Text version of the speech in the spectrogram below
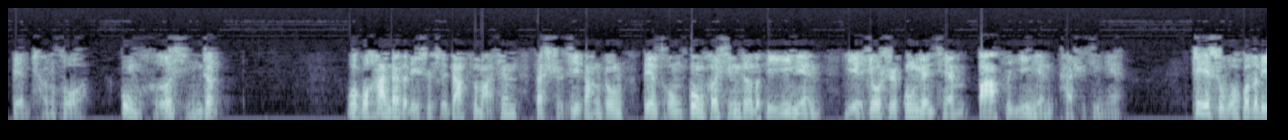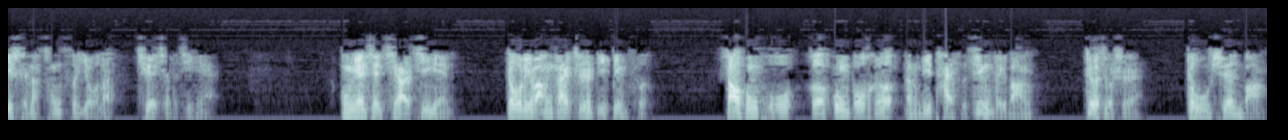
便称作共和行政。我国汉代的历史学家司马迁在《史记》当中，便从共和行政的第一年，也就是公元前八四一年开始纪年，这也使我国的历史呢，从此有了确切的纪念。公元前七二七年，周厉王在质地病死，邵公虎和共伯和等立太子敬为王，这就是。周宣王。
